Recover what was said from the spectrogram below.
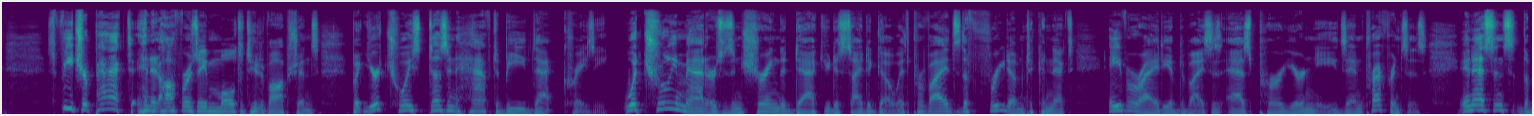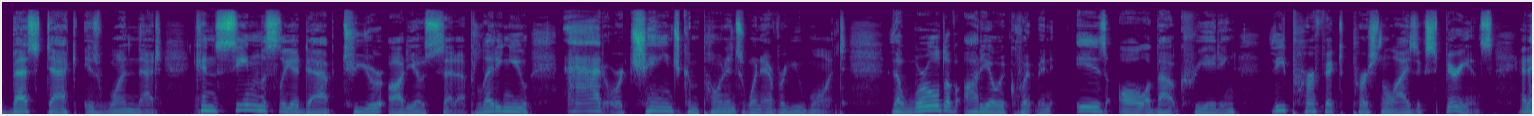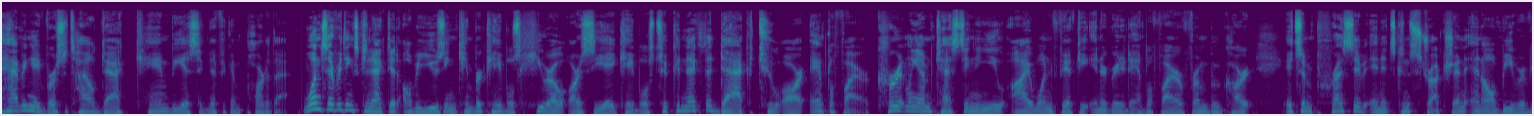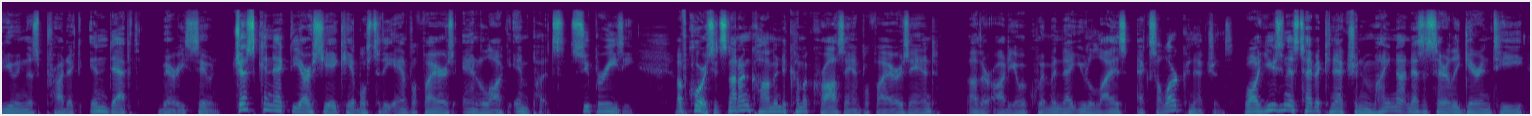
it's feature packed and it offers a multitude of options, but your choice doesn't have to be that crazy. What truly matters is ensuring the DAC you decide to go with provides the freedom to connect a variety of devices as per your needs and preferences. In essence, the best DAC is one that can seamlessly adapt to your audio setup, letting you add or change components whenever you want. The world of audio equipment is all about creating the perfect personalized experience, and having a versatile DAC can be a significant part of that. Once everything's connected, I'll be using Kimber Kable's Hero RCA cables to connect the DAC to our amplifier. Currently, I'm testing the new i150 integrated amplifier from Buchardt. It's impressive in its construction, and I'll be reviewing this product in depth very soon. Just connect the RCA cables to the amplifier's analog inputs. Super easy. Of course, it's not uncommon to come across amplifiers and other audio equipment that utilize XLR connections. While using this type of connection might not necessarily guarantee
